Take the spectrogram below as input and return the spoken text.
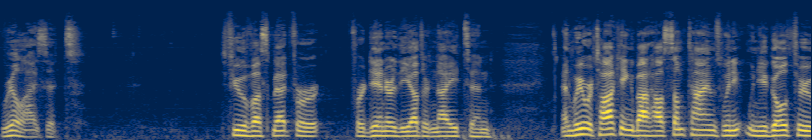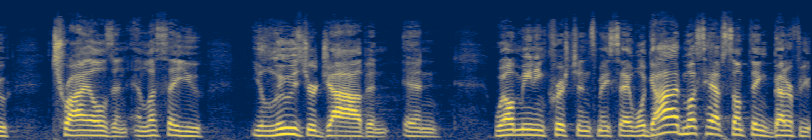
realize it. A few of us met for, for dinner the other night and and we were talking about how sometimes when you, when you go through trials, and, and let's say you, you lose your job, and, and well meaning Christians may say, well, God must have something better for you.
